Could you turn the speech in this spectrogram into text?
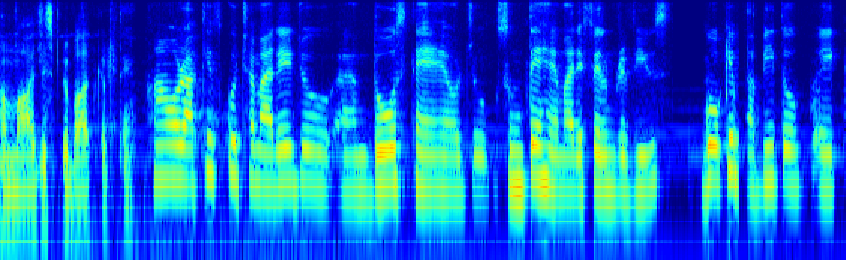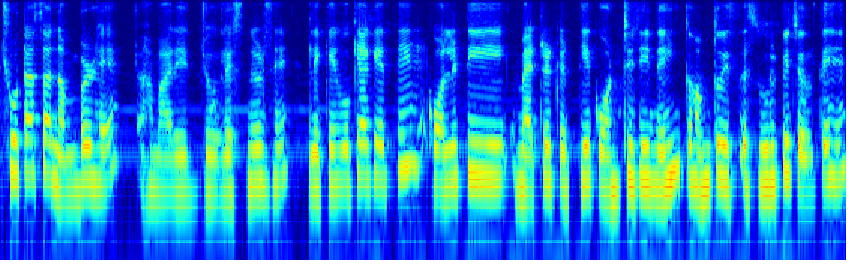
ہم آج اس پہ بات کرتے ہیں۔ ہاں اور عاقف، کچھ ہمارے جو دوست ہیں اور جو سنتے ہیں ہمارے فلم ریویوز وہ کہ ابھی تو ایک چھوٹا سا نمبر ہے ہمارے جو لسنرز ہیں، لیکن وہ کیا کہتے ہیں کوالٹی میٹر کرتی ہے کوانٹٹی نہیں، تو ہم تو اس اصول پہ چلتے ہیں۔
